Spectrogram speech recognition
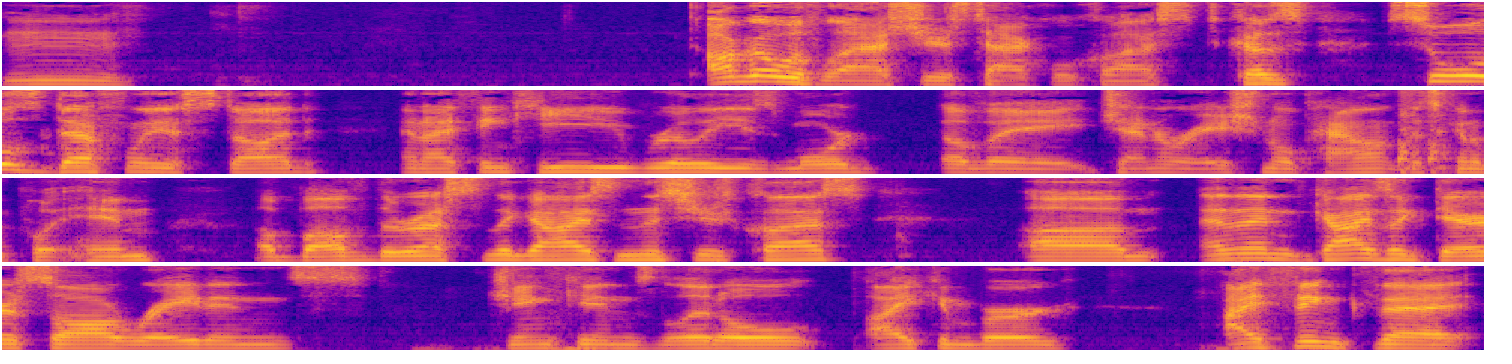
mm, I'll go with last year's tackle class because Sewell's definitely a stud, and I think he really is more of a generational talent that's going to put him above the rest of the guys in this year's class. Um, and then guys like Darrisaw, Radunz, Jenkins, Little, Eichenberg. I think that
